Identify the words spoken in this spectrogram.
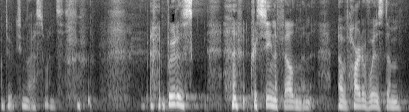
I'll do two last ones. Buddhist Christina Feldman of Heart of Wisdom,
